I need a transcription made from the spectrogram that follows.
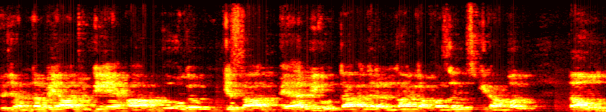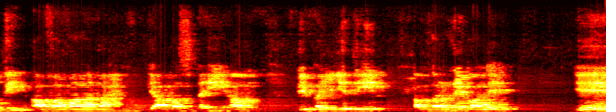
جو جہنم میں آ چکے ہیں، آپ لوگ ان کے ساتھ میں بھی ہوتا اگر اللہ کا فضل اس کی رحمت نہ ہوتی۔ افما نحن، کیا بس نہیں ہم بیمیتین اب مرنے والے یہ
